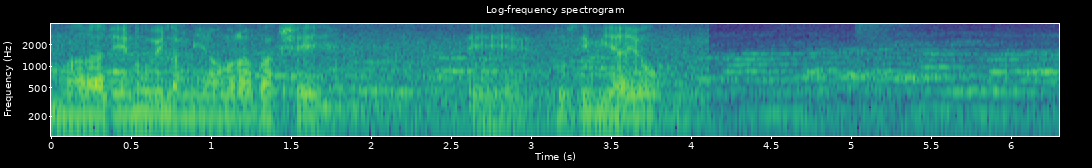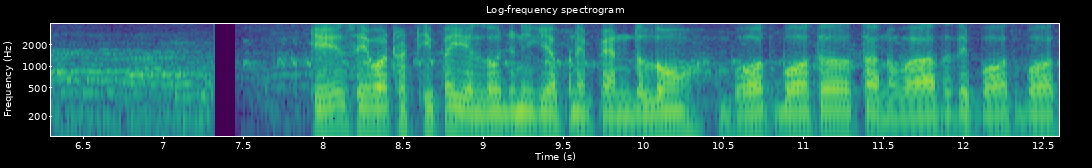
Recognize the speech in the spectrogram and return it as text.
ਮਹਾਰਾਜ ਇਹਨੂੰ ਵੀ ਲੰਮੀਆਂ ਉਮਰਾਂ ਬਖਸ਼ੇ। ਤੇ ਤੁਸੀਂ ਵੀ ਆਇਓ। ਇਹ ਸੇਵਾ ਠੱਠੀ ਭਾਈ ਵੱਲੋਂ ਜਾਣੀ ਕਿ ਆਪਣੇ ਪਿੰਡ ਵੱਲੋਂ ਬਹੁਤ ਬਹੁਤ ਧੰਨਵਾਦ ਤੇ ਬਹੁਤ ਬਹੁਤ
